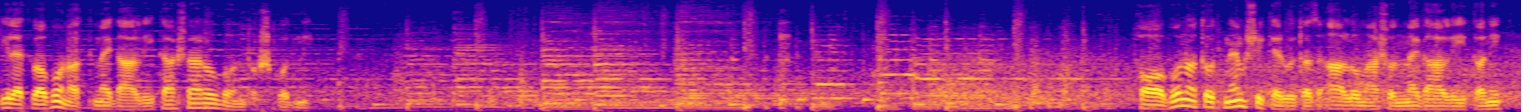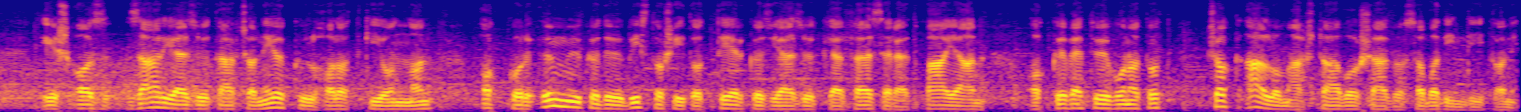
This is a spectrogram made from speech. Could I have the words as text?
illetve a vonat megállításáról gondoskodni. Ha a vonatot nem sikerült az állomáson megállítani, és az zárjelzőtárcsa nélkül haladt ki onnan, akkor önműködő biztosított térközjelzőkkel felszerelt pályán a követő vonatot csak állomás távolságra szabad indítani.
